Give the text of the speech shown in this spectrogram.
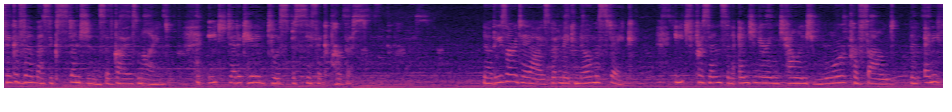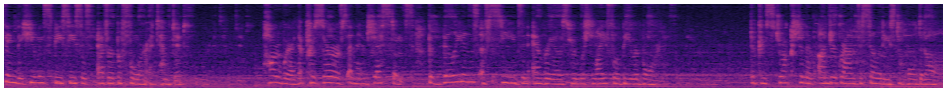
Think of them as extensions of Gaia's mind, each dedicated to a specific purpose. Now, these aren't AIs, but make no mistake. Each presents an engineering challenge more profound than anything the human species has ever before attempted. Hardware that preserves and then gestates the billions of seeds and embryos from which life will be reborn. The construction of underground facilities to hold it all.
